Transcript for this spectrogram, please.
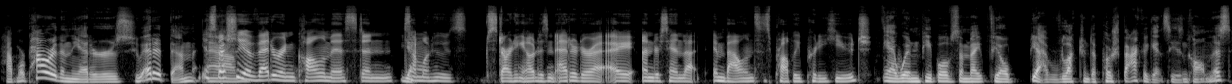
have more power than the editors who edit them. Especially um, a veteran columnist and yeah. someone who's starting out as an editor, I understand that imbalance is probably pretty huge. Yeah, when people some might feel yeah reluctant to push back against seasoned columnists,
